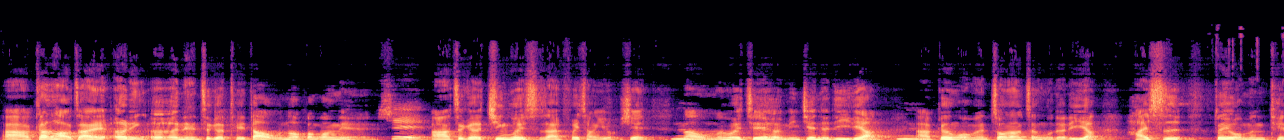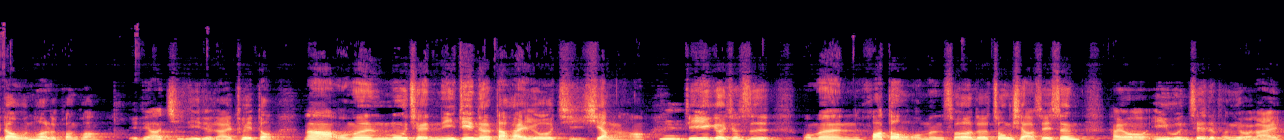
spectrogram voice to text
啊，刚好在二零二二年这个铁道文化观光年，是啊，这个经费实在非常有限。那我们会结合民间的力量，啊，跟我们中央政府的力量，还是对我们铁道文化的观光。一定要极力的来推动。那我们目前拟定的大概有几项啊？哦，嗯，第一个就是我们发动我们所有的中小学生，还有艺文界的朋友来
